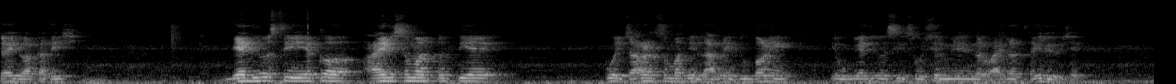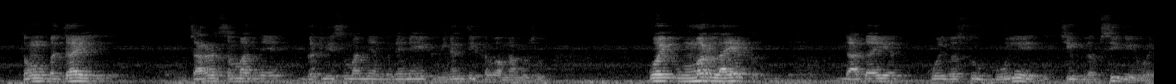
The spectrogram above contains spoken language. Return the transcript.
જય દ્વારકાધીશ. બે દિવસથી એક આહિર સમાજ પ્રત્યે કોઈ ચારણ સમાજની લાગણી, દુભાણી એવું બે દિવસથી સોશિયલ મીડિયાની અંદર વાયરલ થઈ રહ્યું છે. તો હું બધાય ચારણ સમાજને, ગઢવી સમાજને બધાને એક વિનંતી કરવા માગું છું. કોઈ ઉંમર લાયક દાદાએ કોઈ વસ્તુ બોલે, જીભ લપસી ગઈ હોય,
